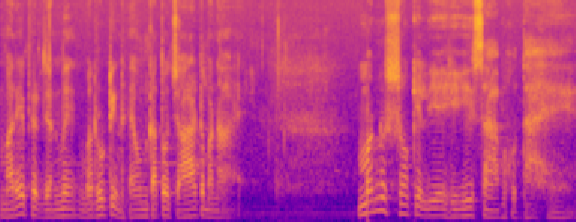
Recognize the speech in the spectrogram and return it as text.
मरे फिर जन्मे, रूटीन है, उनका तो चार्ट बना है। मनुष्यों के लिए ही हिसाब होता है।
